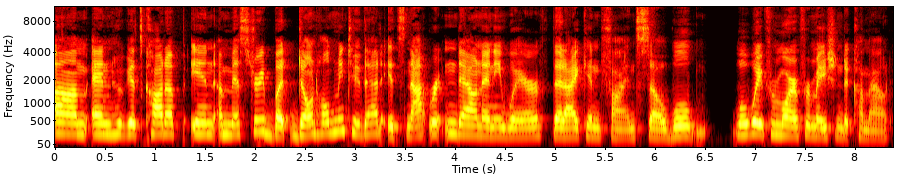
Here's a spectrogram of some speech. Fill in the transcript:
Um, and who gets caught up in a mystery, but don't hold me to that. It's not written down anywhere that I can find. So we'll we'll wait for more information to come out.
